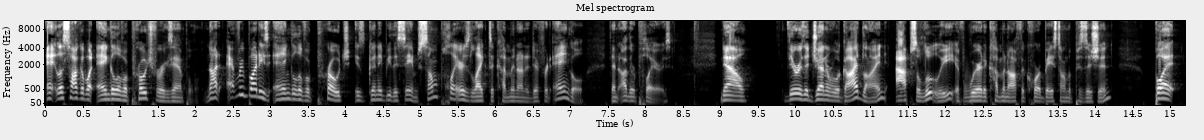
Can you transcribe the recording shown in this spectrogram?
And let's talk about angle of approach, for example. Not everybody's angle of approach is going to be the same. Some players like to come in on a different angle than other players. Now, there is a general guideline, absolutely, if where to come in off the court based on the position. But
